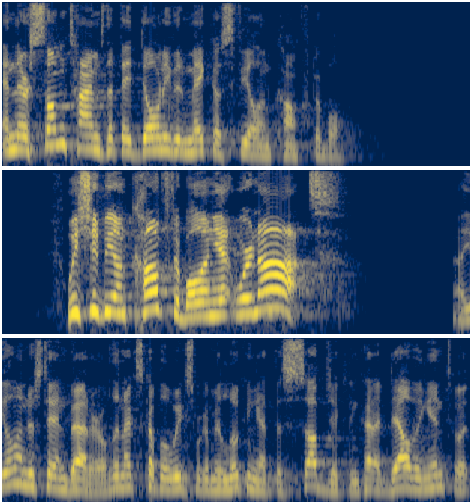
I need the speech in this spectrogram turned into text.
and there are some times that they don't even make us feel uncomfortable. We should be uncomfortable, and yet we're not. Now, you'll understand better. Over the next couple of weeks, we're going to be looking at this subject and kind of delving into it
